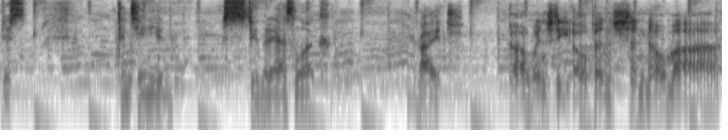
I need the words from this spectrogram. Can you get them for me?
just continued stupid ass luck. All right. Uh, Wednesday Open Sonoma.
